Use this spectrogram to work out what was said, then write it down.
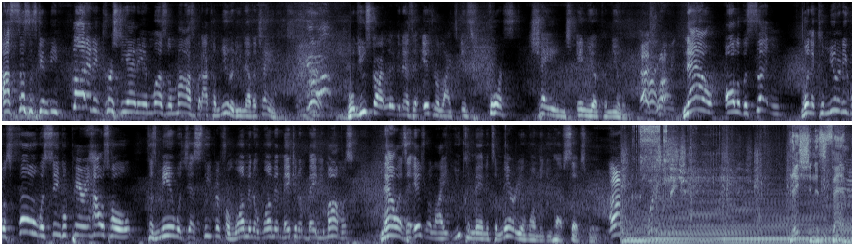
Our sisters can be flooded in Christianity and Muslim mosques, but our community never changes. When you start living as an Israelite, it's forced change in your community. That's right. Now, all of a sudden, when the community was full with single parent household, because men was just sleeping from woman to woman, making them baby mamas. Now, as an Israelite, you commanded to marry a woman you have sex with. Huh? What is nation? Nation is family.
